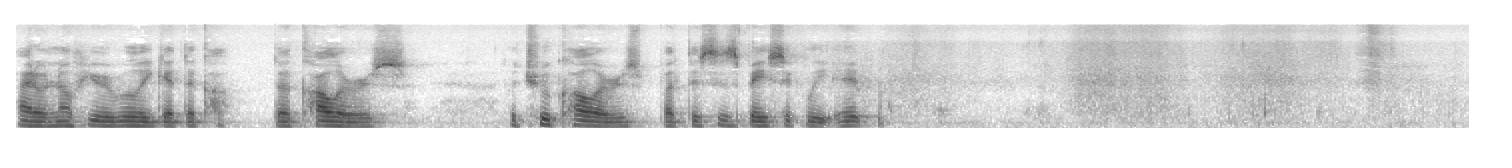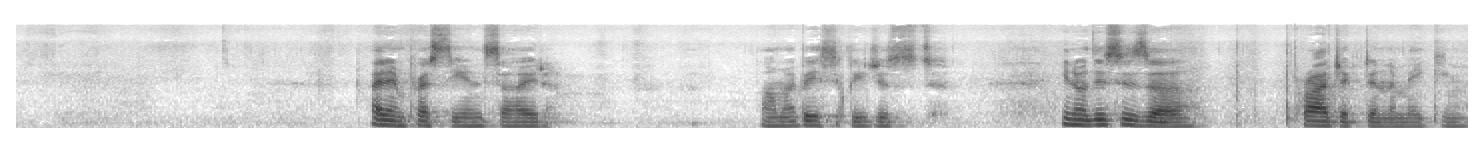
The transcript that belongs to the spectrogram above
I don't know if you really get the, the colors, the true colors, but this is basically it. I didn't press the inside. Um, I basically just, you know, this is a project in the making.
